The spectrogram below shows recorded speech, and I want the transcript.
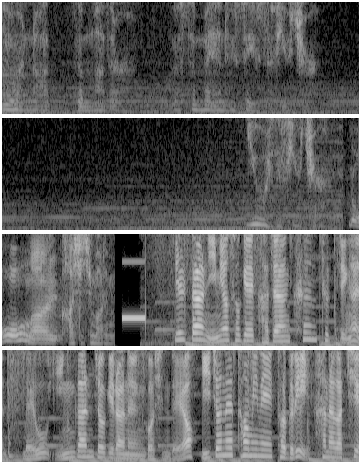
You are not the mother of some man who saves the future. You are the future. 가시지 말입니다. 일단 이 녀석의 가장 큰 특징은 매우 인간적이라는 것인데요. 이전의 터미네이터들이 하나같이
